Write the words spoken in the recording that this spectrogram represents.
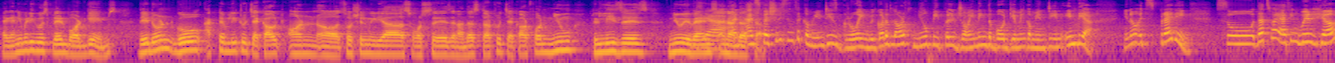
Like anybody who's played board games, they don't go actively to check out on uh, social media sources and other stuff to check out for new releases, new events, yeah, and and, other and stuff. especially since the community is growing, we got a lot of new people joining the board gaming community in India. You know, it's spreading. So that's why I think we're here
